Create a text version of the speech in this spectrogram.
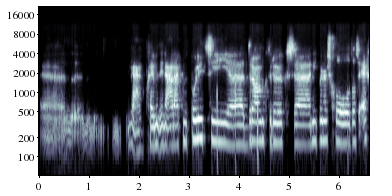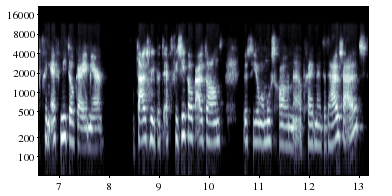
Uh, ja, op een gegeven moment in aanraking met politie, drank, drugs, niet meer naar school. Het was echt, ging echt niet oké meer. Thuis liep het echt fysiek ook uit de hand. Dus die jongen moest gewoon op een gegeven moment het huis uit.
